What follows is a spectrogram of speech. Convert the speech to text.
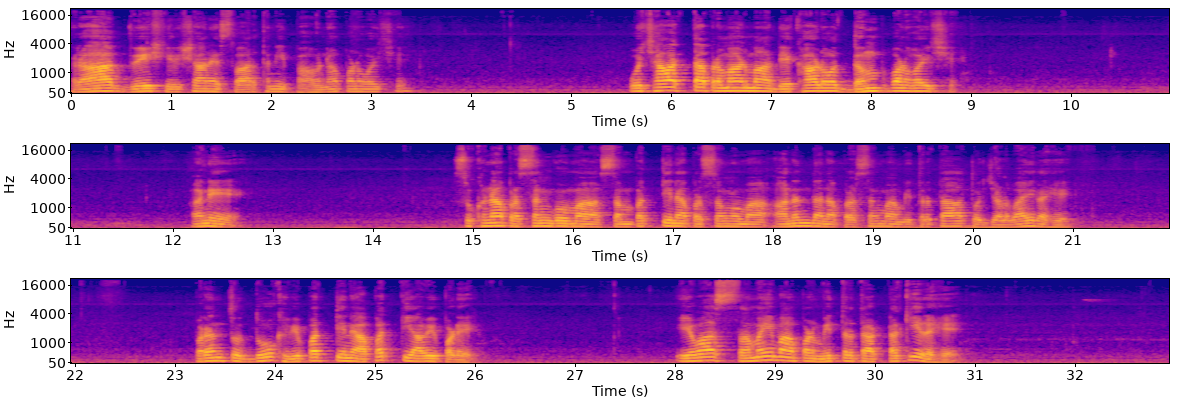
રાગ, દ્વેષ, ઈર્ષા અને સ્વાર્થની ભાવના પણ હોય છે. ઓછા વધતા પ્રમાણમાં દેખાડો દંભ પણ હોય છે. અને સુખના પ્રસંગોમાં, સંપત્તિના પ્રસંગોમાં, આનંદના પ્રસંગમાં મિત્રતા તો જળવાઈ રહે. પરંતુ દુઃખ, વિપત્તિ અને આપત્તિ આવી પડે. એવા સમયમાં પણ મિત્રતા ટકી રહે.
